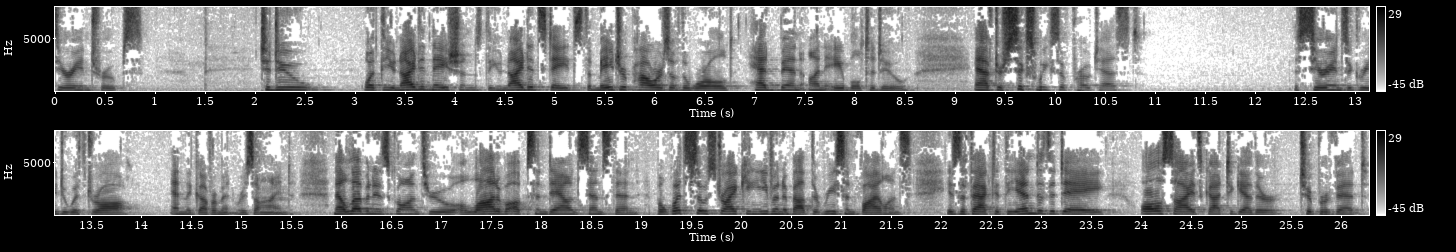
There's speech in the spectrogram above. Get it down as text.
Syrian troops, to do what the United Nations, the United States, the major powers of the world had been unable to do. After six weeks of protest, the Syrians agreed to withdraw and the government resigned. Now, Lebanon has gone through a lot of ups and downs since then, but what's so striking, even about the recent violence, is the fact at the end of the day, all sides got together to prevent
